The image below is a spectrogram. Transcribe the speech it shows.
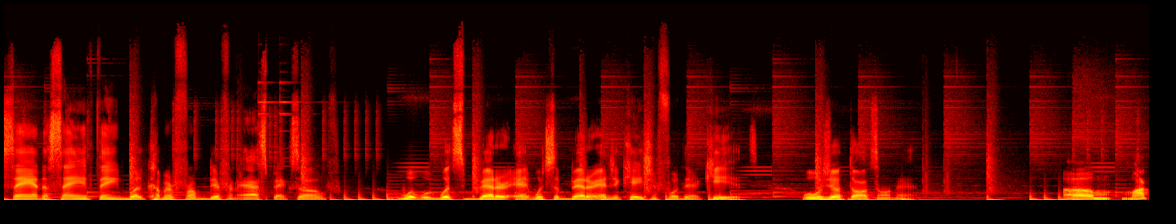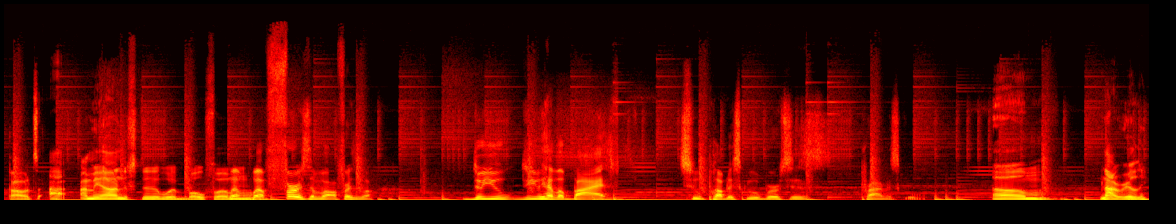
saying the same thing, but coming from different aspects of what what's better at what's a better education for their kids. What was your thoughts on that? Um, my thoughts. I, I mean, I understood what both of them. But, well, first of all, first of all, do you do you have a bias to public school versus private school? Um, not really.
